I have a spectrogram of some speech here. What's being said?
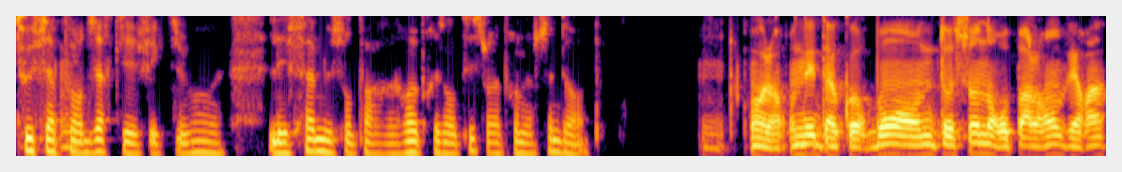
tout ça pour dire qu'effectivement, les femmes ne sont pas représentées sur la première chaîne d'Europe. Voilà, on est d'accord. Bon, en toute on en reparlera, on verra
